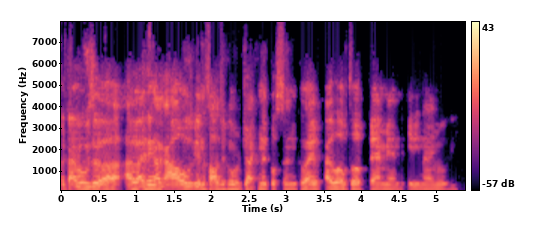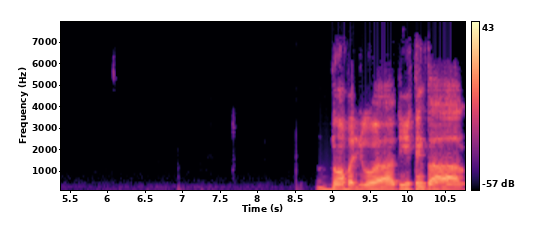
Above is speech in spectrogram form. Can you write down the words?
Like I've always, uh, I, I think like I'll always be nostalgic over Jack Nicholson because I, I love the Batman '89 movie. No, but you uh, do you think the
